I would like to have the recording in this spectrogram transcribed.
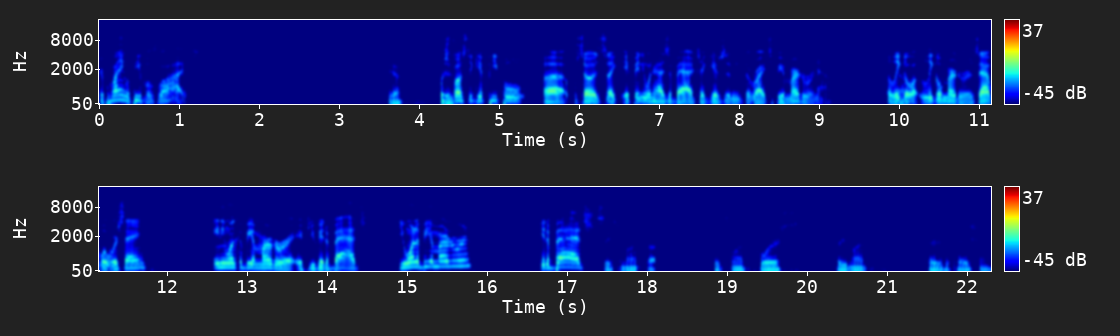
You're playing with people's lives. We're There's- supposed to give people. Uh, so it's like if anyone has a badge, that gives them the right to be a murderer now. Illegal, illegal murderer. Is that what we're saying? Anyone could be a murderer if you get a badge. You want to be a murderer? Get a badge. Six month, uh, six month course, three month certification.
